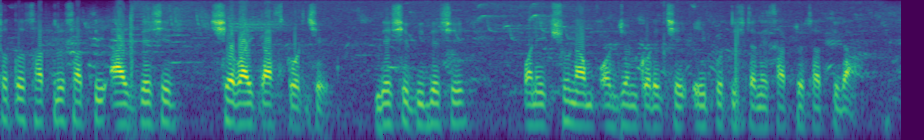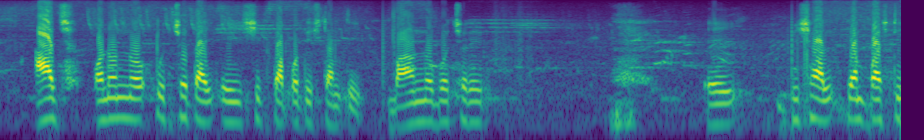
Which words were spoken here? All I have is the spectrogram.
শত ছাত্রছাত্রী আজ দেশের সেবায় কাজ করছে। দেশে বিদেশে অনেক সুনাম অর্জন করেছে এই প্রতিষ্ঠানের ছাত্রছাত্রীরা। আজ অনন্য উচ্চতায় এই শিক্ষা প্রতিষ্ঠানটি। বাহান্ন বছরের এই বিশাল ক্যাম্পাসটি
